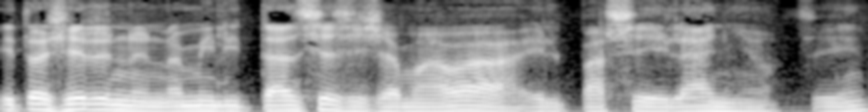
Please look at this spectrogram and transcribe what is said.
Esto ayer en, en, la militancia se llamaba el pase del año, ¿sí?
